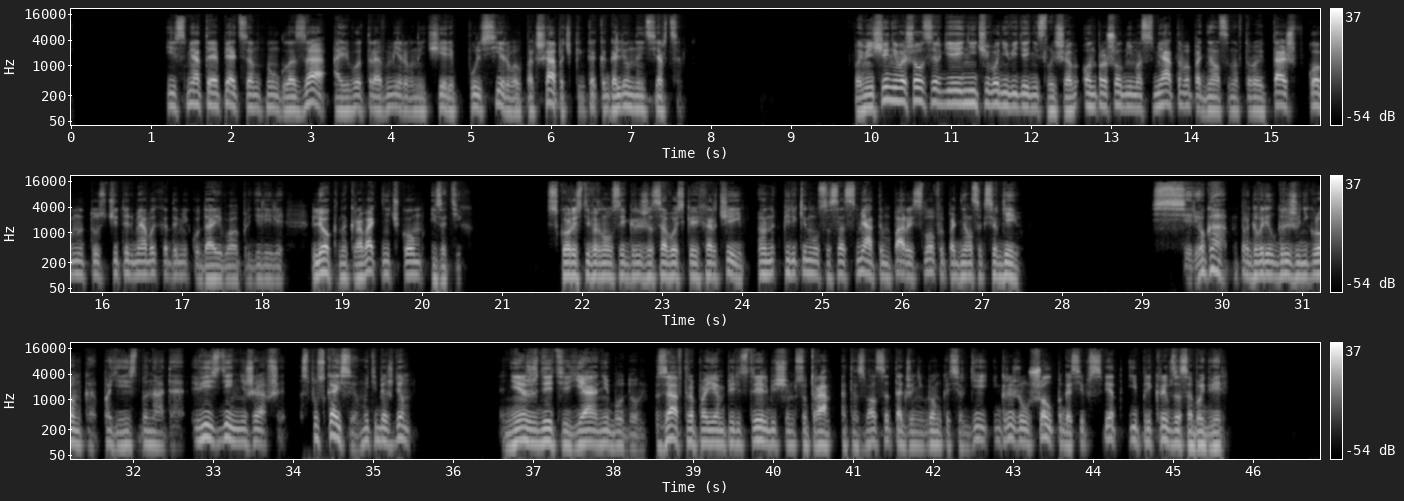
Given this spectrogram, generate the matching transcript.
И смятый опять сомкнул глаза, а его травмированный череп пульсировал под шапочкой, как оголенное сердце. В помещение вошел Сергей, ничего не видя, не слыша. Он прошел мимо смятого, поднялся на второй этаж в комнату с четырьмя выходами, куда его определили — лег на кровать ничком и затих. В скорости вернулся и грыжа с авоськой харчей. Он перекинулся со смятым парой слов и поднялся к Сергею. — Серега, — проговорил грыжа негромко, — поесть бы надо. Весь день не жравший. Спускайся, мы тебя ждем. — Не ждите, я не буду. Завтра поем перед стрельбищем с утра, — отозвался также негромко Сергей, и грыжа ушел, погасив свет и прикрыв за собой дверь.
